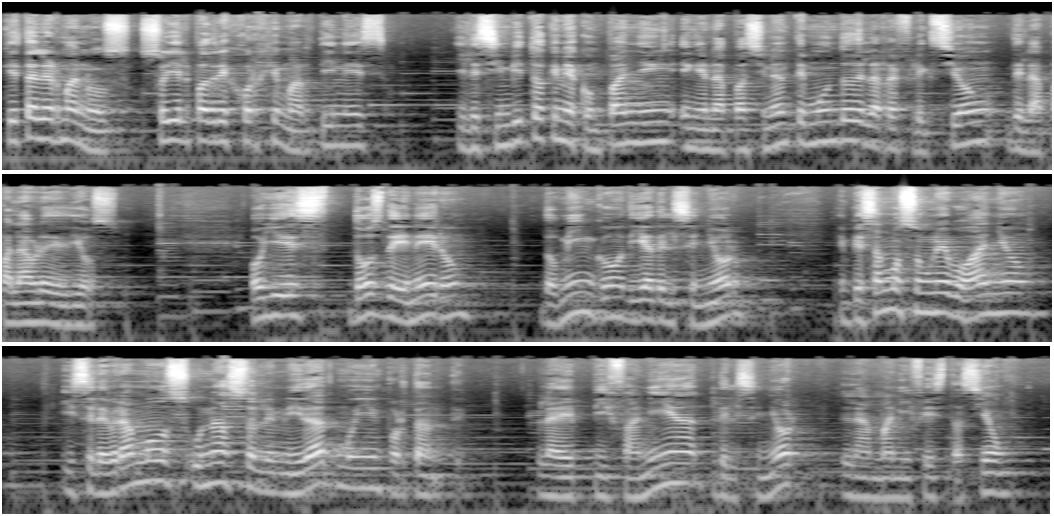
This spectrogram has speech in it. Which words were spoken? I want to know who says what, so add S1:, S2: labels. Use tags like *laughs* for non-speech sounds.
S1: ¿Qué tal hermanos? Soy el Padre Jorge Martínez y les invito a que me acompañen en el apasionante mundo de la reflexión de la palabra de Dios. Hoy es 2 de enero, domingo, Día del Señor. Empezamos un nuevo año y celebramos una solemnidad muy importante, la Epifanía del Señor, la manifestación.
